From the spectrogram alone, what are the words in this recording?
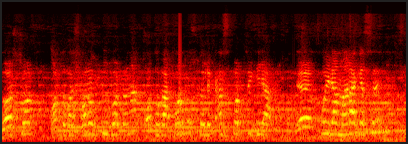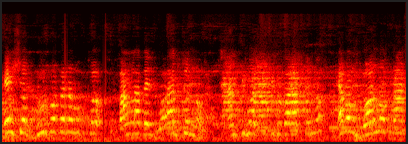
দর্শন অথবা সড়ক দুর্ঘটনা, অথবা কর্মস্থলে কাজ করতে গিয়া কইরা মারা গেছে, এইসব দুর্ঘটনা মুক্ত বাংলাদেশ গড়ার জন্য, শান্তিময় পৃথিবী করার জন্য এবং ধর্মপ্রাণ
